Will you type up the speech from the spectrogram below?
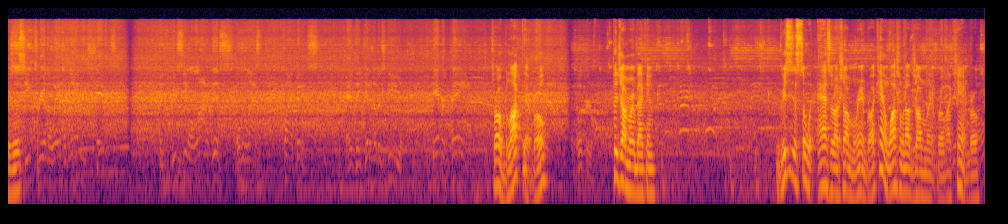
Is this? Deep three on the way from Landry Shamet. But we've seen a lot of this over the last five minutes as they get another steal. Cameron Payne. Bro, block that, bro. Put Ja Morant back in. Grizzlies is just so ass without Ja Morant, bro. I can't watch them without Ja Morant, bro. I can't, bro. I also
